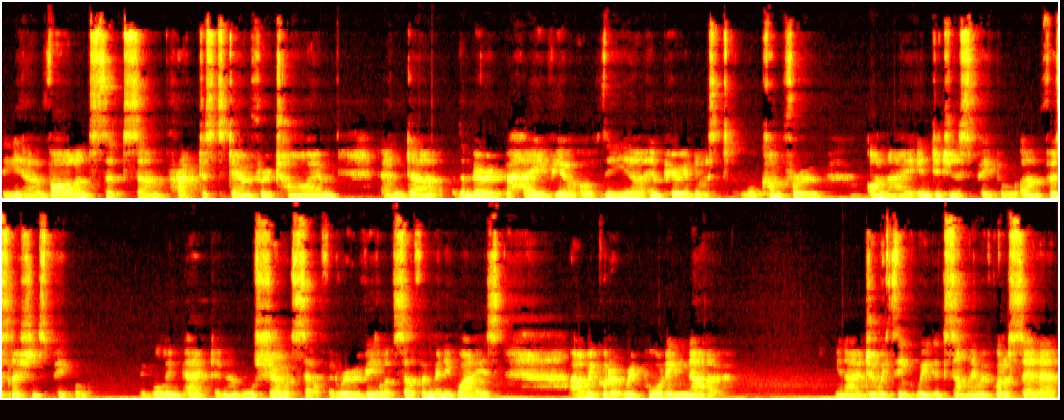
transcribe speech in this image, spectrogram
The uh, violence that's um, practiced down through time, and uh, the mirrored behaviour of the uh, imperialist will come through on Indigenous people, um, First Nations people. It will impact and it will show itself. It will reveal itself in many ways. Are we good at reporting? No. You know, do we think we, it's something we've got to set out,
